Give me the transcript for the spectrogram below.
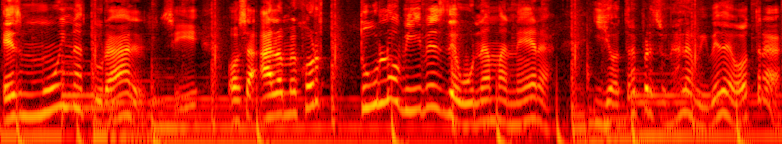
Es muy natural, ¿sí? O sea, a lo mejor tú lo vives de una manera y otra persona la vive de otra.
